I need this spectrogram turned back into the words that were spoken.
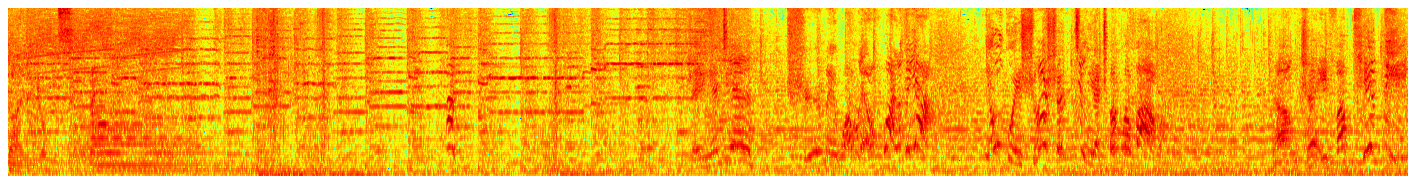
难容慈悲。这年间，魑魅魍魉换了个样，牛鬼蛇神竟也成了霸王，让这方天地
